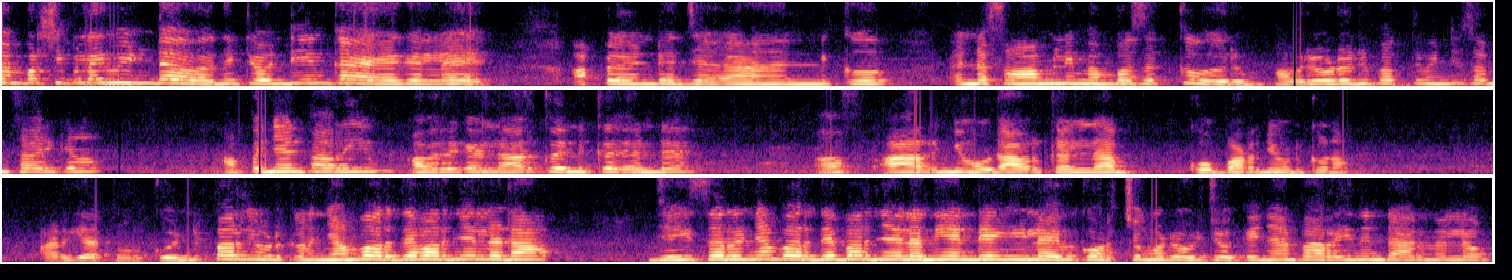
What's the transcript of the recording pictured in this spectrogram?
മെമ്പർഷിപ്പ് ലൈവ് ഉണ്ട്. ഇന്ന് ട്വന്റി എനിക്ക് ആയതല്ലേ? അപ്പോൾ എന്റെ എനിക്ക് എന്റെ ഫാമിലി മെമ്പേഴ്സൊക്കെ വരും. അവരോടൊരു പത്ത് മിനിറ്റ് സംസാരിക്കണം. അപ്പം ഞാൻ പറയും അവരൊക്കെ എല്ലാവർക്കും എനിക്ക് എന്റെ അറിഞ്ഞുകൂടാ. അവർക്കെല്ലാം പറഞ്ഞു കൊടുക്കണം അറിയാത്തവർക്ക് വേണ്ടി പറഞ്ഞു കൊടുക്കണം ഞാൻ വെറുതെ പറഞ്ഞല്ലടാ. ജയ്സർ ഞാൻ വെറുതെ പറഞ്ഞല്ലോ നീ എന്റെ ഈ ലൈവ് കുറച്ചും കൂടെ ഓടിച്ചു നോക്കിയാൽ ഞാൻ പറയുന്നുണ്ടായിരുന്നല്ലോ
